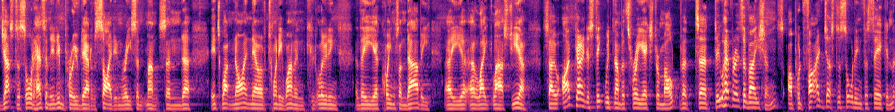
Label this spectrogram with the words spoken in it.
just a sort hasn't it improved out of sight in recent months, and uh, it's won nine now of 21, including the uh, Queensland Derby a late last year. So I'm going to stick with number three, extra malt, but uh, do have reservations. I'll put five just to sort in for second,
